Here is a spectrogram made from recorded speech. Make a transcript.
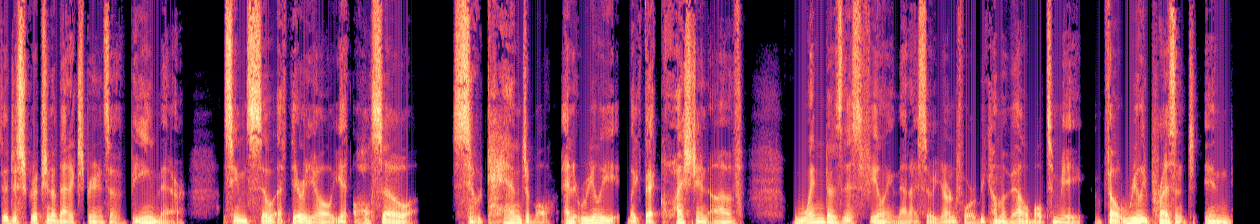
the description of that experience of being there seems so ethereal, yet also so tangible. And it really, like that question of when does this feeling that I so yearn for become available to me felt really present in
